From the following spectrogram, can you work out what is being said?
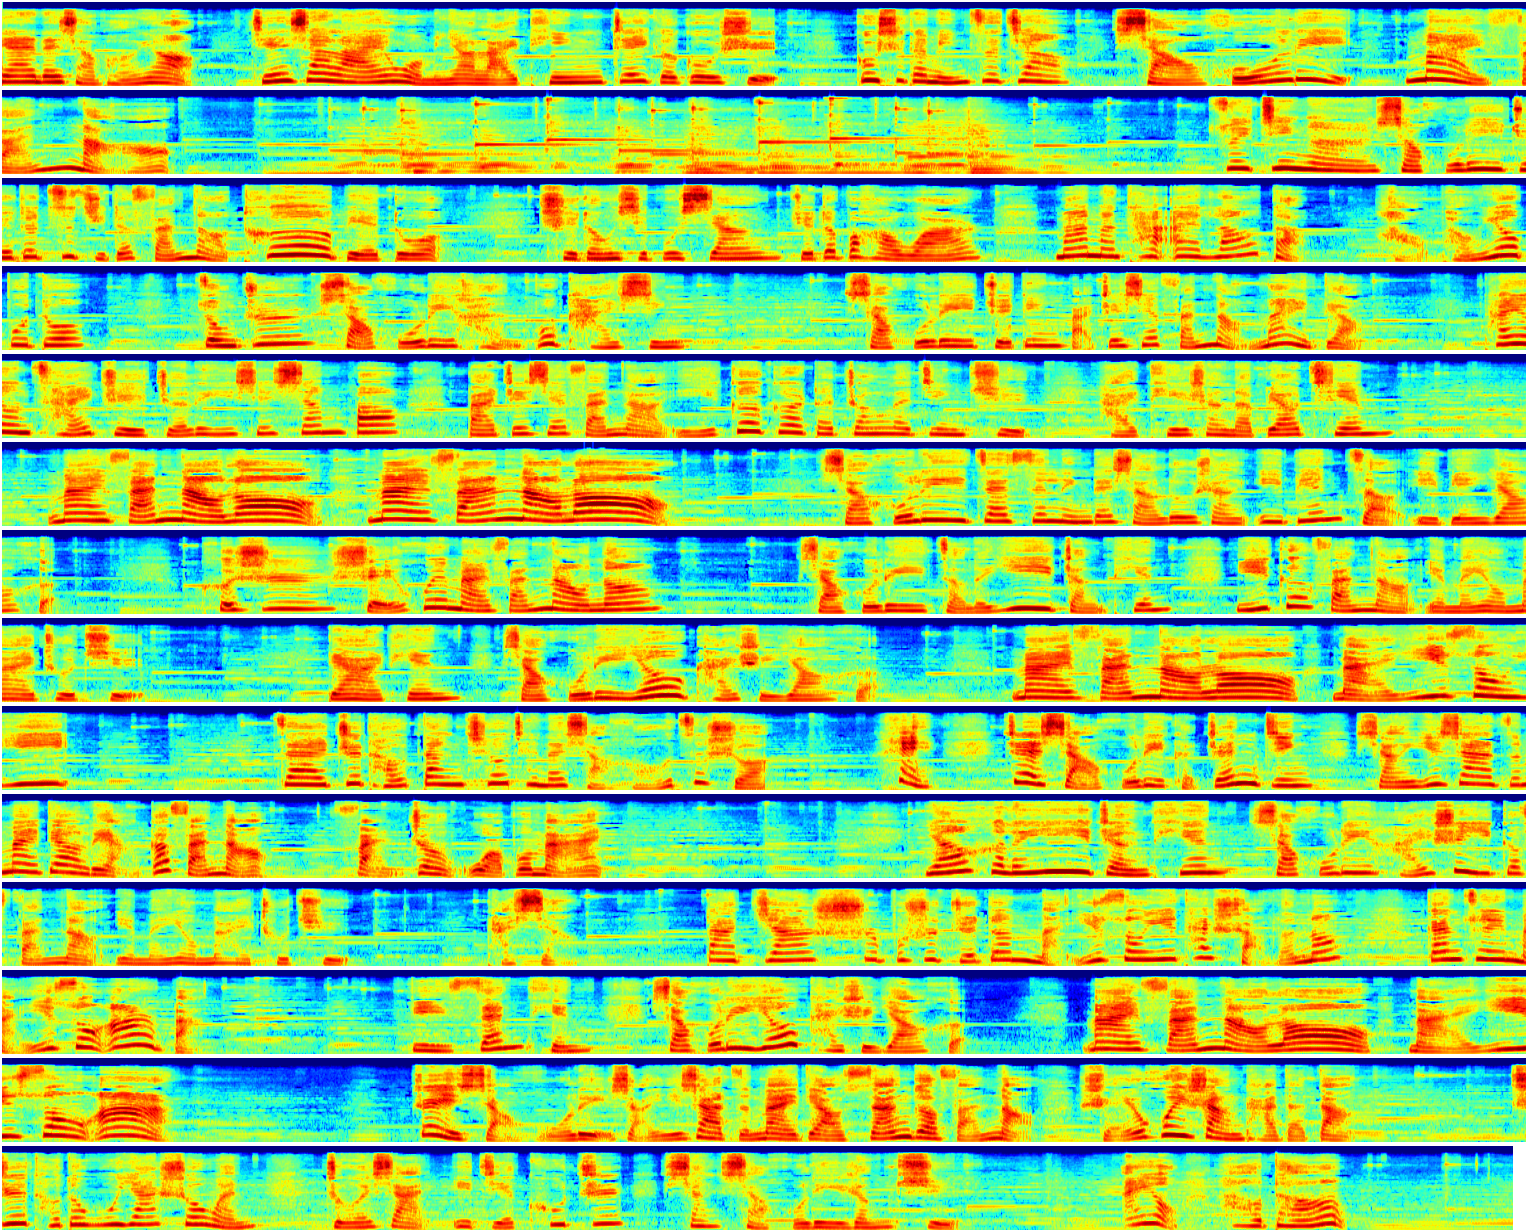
亲爱的小朋友，接下来我们要来听这个故事，故事的名字叫《小狐狸卖烦恼》。最近啊，小狐狸觉得自己的烦恼特别多，吃东西不香，觉得不好玩，妈妈太爱唠叨，好朋友不多，总之，小狐狸很不开心。小狐狸决定把这些烦恼卖掉。他用彩纸折了一些香包，把这些烦恼一个个的装了进去，还贴上了标签：“卖烦恼喽，卖烦恼喽！”小狐狸在森林的小路上一边走一边吆喝。可是谁会买烦恼呢？小狐狸走了一整天，一个烦恼也没有卖出去。第二天，小狐狸又开始吆喝。卖烦恼喽！买一送一。在枝头荡秋千的小猴子说：“嘿，这小狐狸可真精，想一下子卖掉两个烦恼。反正我不买。”吆喝了一整天，小狐狸还是一个烦恼也没有卖出去。他想，大家是不是觉得买一送一太少了呢？干脆买一送二吧。第三天，小狐狸又开始吆喝：“卖烦恼喽，买一送二。”这小狐狸想一下子卖掉三个烦恼，谁会上他的当？枝头的乌鸦说完，啄下一截枯枝，向小狐狸扔去。“哎呦，好疼！”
